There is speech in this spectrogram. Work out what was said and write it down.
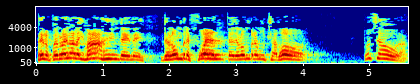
Pero, pero era la imagen de, del hombre fuerte, del hombre luchador. Entonces ahora,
